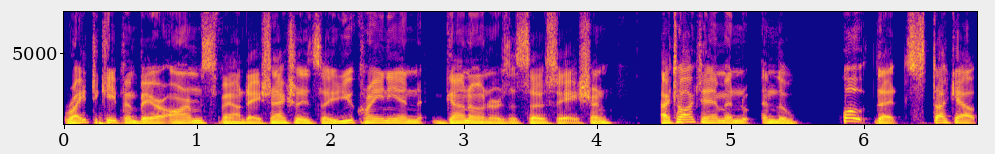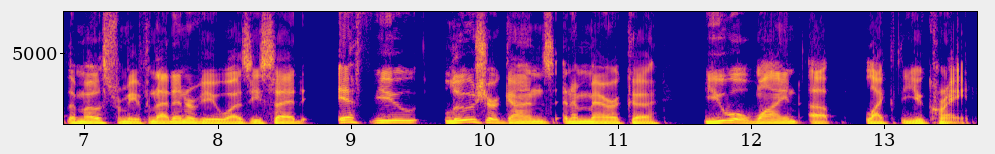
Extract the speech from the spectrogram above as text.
Right to Keep and Bear Arms Foundation. Actually, it's a Ukrainian Gun Owners Association. I talked to him, and, and the quote that stuck out the most for me from that interview was he said, if you lose your guns in America, you will wind up like the Ukraine.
